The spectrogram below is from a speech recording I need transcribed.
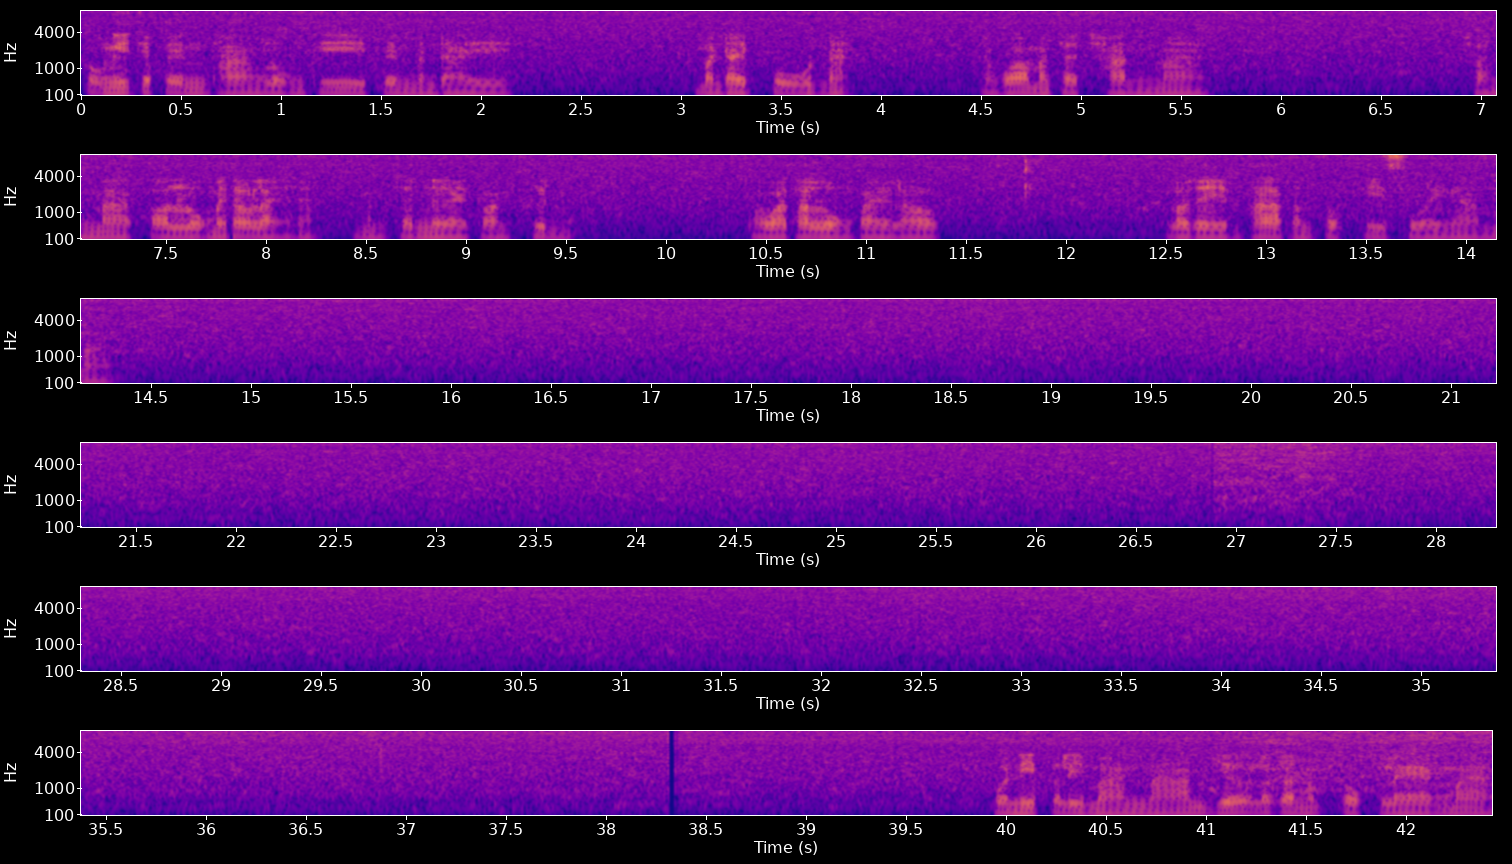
ตรงนี้จะเป็นทางลงที่เป็นบันไดบันไดปูนนะ แต่ว่ามันจะชันมาก ชันมากตอนลงไม่เท่าไหร่นะ มันจะเหนื่อยตอนขึ้น แต่ว่าถ้าลงไปแล้ว เราจะเห็นภาพน้ำตกที่สวยงามมาก วันนี้ปริมาณน้ำเยอะแล้วก็น้ำตกแรงมาก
